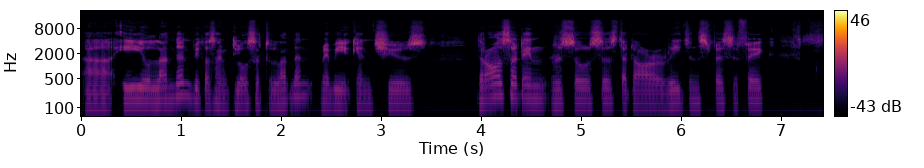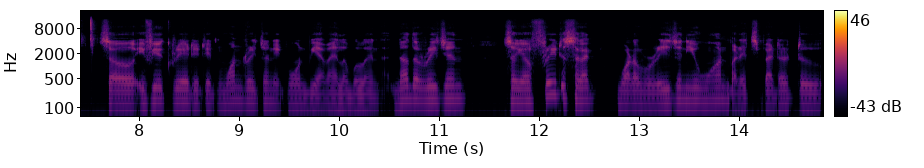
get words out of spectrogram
uh, EU London because I'm closer to London. Maybe you can choose. There are certain resources that are region specific. So if you create it in one region, it won't be available in another region. So you're free to select whatever region you want, but it's better to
